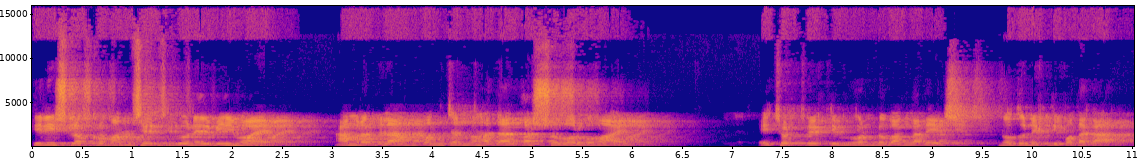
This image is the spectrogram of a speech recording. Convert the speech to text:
তিরিশ লক্ষ মানুষের জীবনের বিনিময়ে আমরা পেলাম পঞ্চান্ন হাজার পাঁচশো বর্গ মাইল এই ছোট্ট একটি ভূখণ্ড বাংলাদেশ, নতুন একটি পতাকা,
